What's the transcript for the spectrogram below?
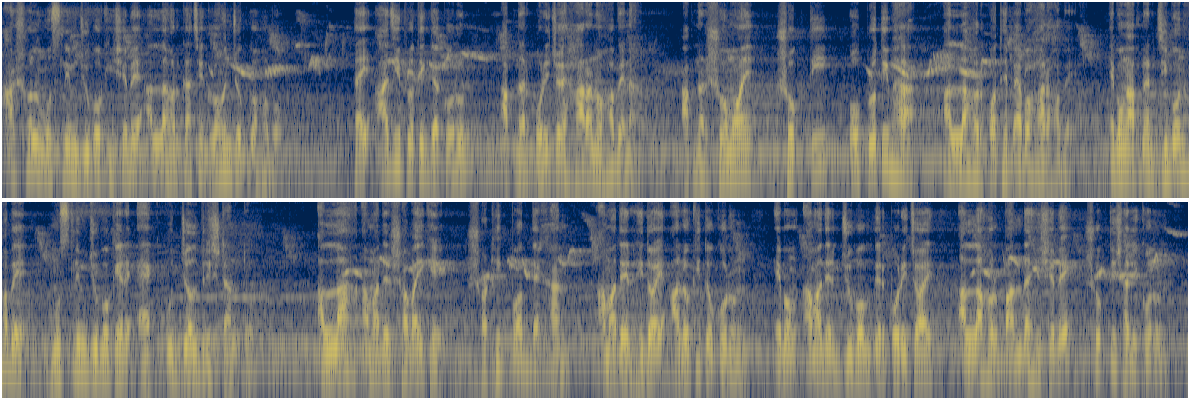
আসল মুসলিম যুবক হিসেবে আল্লাহর কাছে গ্রহণযোগ্য হব। তাই আজই প্রতিজ্ঞা করুন, আপনার পরিচয় হারানো হবে না। আপনার সময়, শক্তি ও প্রতিভা আল্লাহর পথে ব্যবহার হবে এবং আপনার জীবন হবে মুসলিম যুবকের এক উজ্জ্বল দৃষ্টান্ত। আল্লাহ আমাদের সবাইকে সঠিক পথ দেখান, আমাদের হৃদয় আলোকিত করুন এবং আমাদের যুবকদের পরিচয় আল্লাহর বান্দা হিসেবে শক্তিশালী করুন।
